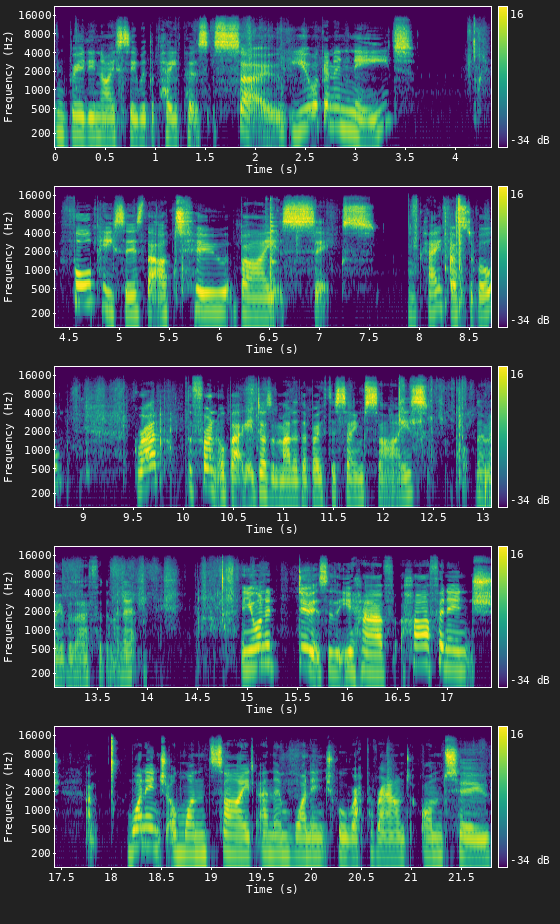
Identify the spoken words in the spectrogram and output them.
really nicely with the papers. So you are going to need four pieces that are two by six. Okay, first of all, grab the front or back, it doesn't matter, they're both the same size. Pop them over there for the minute. And you want to do it so that you have half an inch, um, one inch on one side and then one inch will wrap around onto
